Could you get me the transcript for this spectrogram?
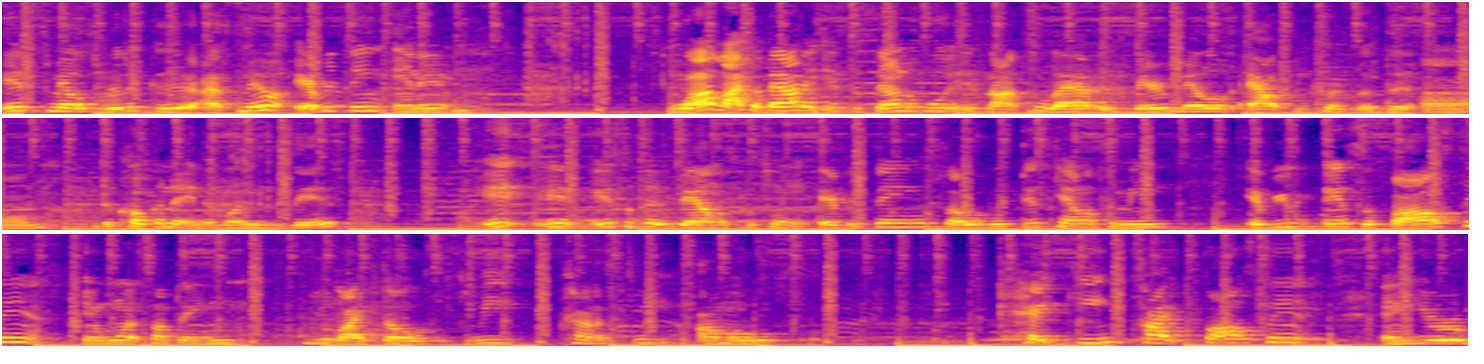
It smells really good. I smell everything in it what I like about it is the sandalwood is not too loud. It's very mellowed out because of the um the coconut and the lemon zest. It, it, it's a good balance between everything. So with this candle to me, if you into fall scents and want something you like those sweet, kind of sweet, almost cakey type fall scents, and you're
